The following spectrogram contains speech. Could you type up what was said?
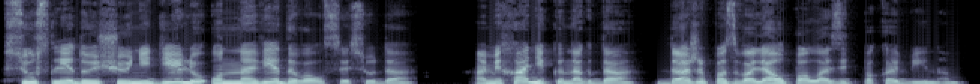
Всю следующую неделю он наведывался сюда, а механик иногда даже позволял полазить по кабинам.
